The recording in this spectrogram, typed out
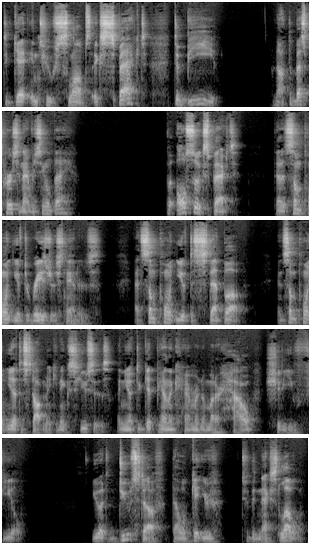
to get into slumps. Expect to be not the best person every single day. But also expect that at some point you have to raise your standards. At some point you have to step up. At some point you have to stop making excuses. And you have to get behind the camera no matter how shitty you feel. You have to do stuff that will get you to the next level.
